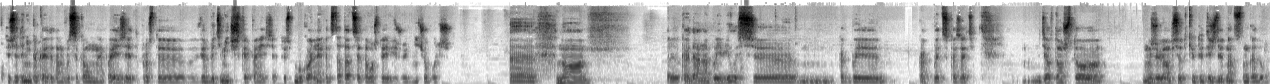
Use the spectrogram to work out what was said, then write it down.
то есть это не какая-то там высокоумная поэзия, это просто верботимическая поэзия, то есть буквальная констатация того, что я вижу, и ничего больше. Э, но когда она появилась, э, как бы, как бы это сказать, Дело в том, что мы живем все-таки в 2019 году.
